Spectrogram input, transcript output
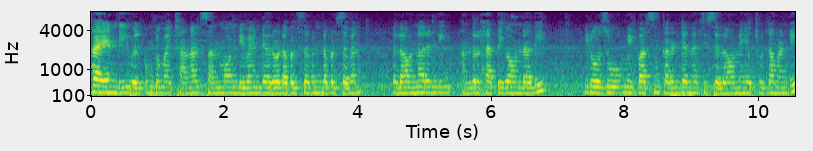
హాయ్ అండి వెల్కమ్ టు మై ఛానల్ సన్మోన్ డివైన్ డెరో డబల్ సెవెన్ డబల్ సెవెన్. ఎలా ఉన్నారండి? అందరూ హ్యాపీగా ఉండాలి. ఈరోజు మీ పర్సన్ కరెంట్ ఎనర్జీస్ ఎలా ఉన్నాయో చూద్దామండి.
